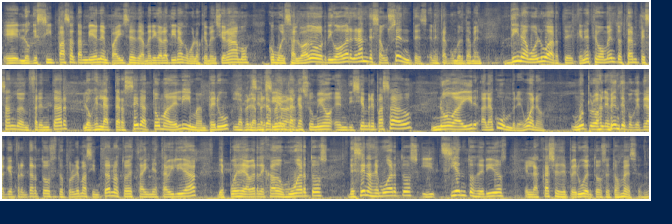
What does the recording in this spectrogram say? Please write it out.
eh, lo que sí pasa también en países de América Latina como los que mencionábamos, como El Salvador. Digo, va a haber grandes ausentes en esta cumbre también. Dina Boluarte, que en este momento está empezando a enfrentar lo que es la tercera toma de Lima en Perú, La presidenta peruana. que asumió en diciembre pasado, no va a ir a la cumbre. Bueno. Muy probablemente porque tenga que enfrentar todos estos problemas internos, toda esta inestabilidad, después de haber dejado muertos, decenas de muertos y cientos de heridos en las calles de Perú en todos estos meses. ¿no?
